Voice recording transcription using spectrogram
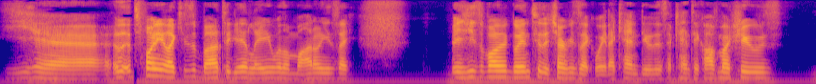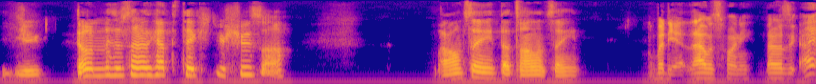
Yeah. It's funny, like he's about to get laid with a model, he's like and he's about to go into the shower, he's like, Wait, I can't do this, I can't take off my shoes. You don't necessarily have to take your shoes off. All I'm saying, that's all I'm saying. But yeah, that was funny. That was I,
